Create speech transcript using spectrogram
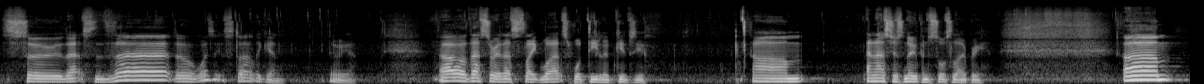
so that's that. Oh, why does it start again? There we go. Oh, that's sorry. That's like well, that's what dlib gives you, um, and that's just an open source library. Um,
